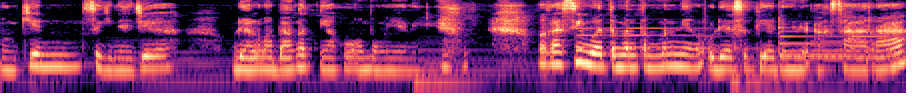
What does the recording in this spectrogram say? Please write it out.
mungkin segini aja udah lama banget nih aku ngomongnya nih. Makasih buat teman-teman yang udah setia dengerin Aksara.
